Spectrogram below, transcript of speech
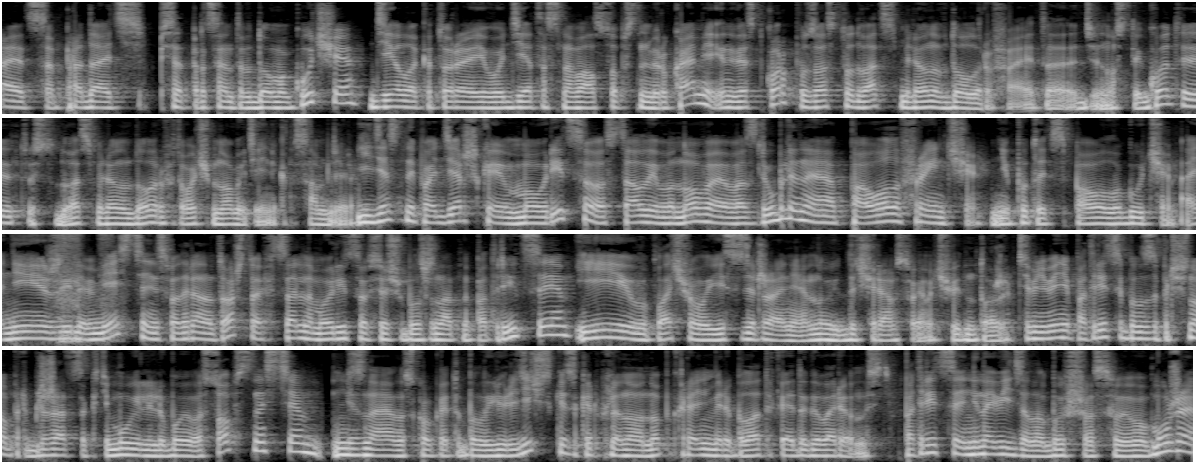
соглашается продать продать 50% дома Гуччи, дело, которое его дед основал собственными руками, инвесткорпу за 120 миллионов долларов, а это 90-е годы, то есть 120 миллионов долларов – это очень много денег на самом деле. Единственной поддержкой Маурицио стала его новая возлюбленная Паола Френчи, не путать с Паоло Гуччи. Они жили вместе, несмотря на то, что официально Маурицио все еще был женат на Патриции и выплачивал ей содержание, ну и дочерям своим, очевидно, тоже. Тем не менее, Патриции было запрещено приближаться к нему или любой его собственности. Не знаю, насколько это было юридически закреплено, но, по крайней мере, была такая договоренность. Патриция ненавидела бывшего своего мужа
